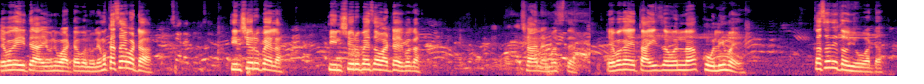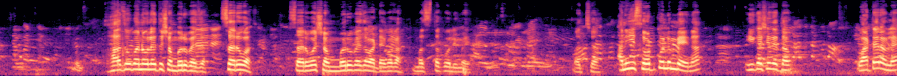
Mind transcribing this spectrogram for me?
हे बघा इथे आईवनी वाटा बनवले मग कसा आहे वाटा? तीनशे रुपयाला. तीनशे रुपयाचा वाटा आहे बघा. छान आहे मस्त आहे. हे बघा हे ताईजवळ ना कोलिम आहे. कसा देतो यो वाटा? हा जो बनवलाय तो शंभर रुपयाचा सर्व सर्व शंभर रुपयाचा वाटा आहे बघा. मस्त कोलिम आहे. अच्छा. आणि ही सोट कोलंबी आहे ना? ही कशी देता वाटा लावलाय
